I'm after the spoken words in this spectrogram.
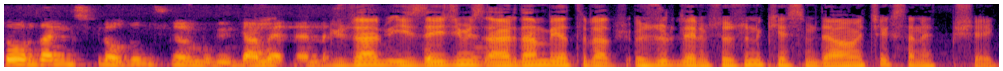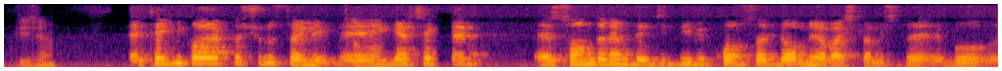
doğrudan ilişkili olduğunu düşünüyorum bugünkü bu, haberlerle. Güzel bir izleyicimiz Erdem Bey hatırlatmış. Özür dilerim sözünü kesim devam edeceksen net bir şey ekleyeceğim. E, teknik olarak da şunu söyleyeyim. E, tamam. E, gerçekten e, son dönemde ciddi bir konsolide olmaya başlamıştı bu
